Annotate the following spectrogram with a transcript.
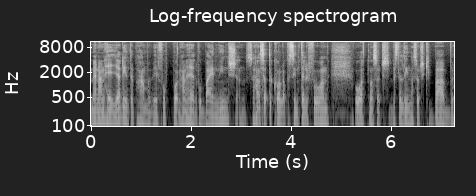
Men han hejade inte på Hammarby fotboll. Han hejade på Bayern München. Så han satt och kollade på sin telefon. Åt någon sorts, beställde in någon sorts kebab.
